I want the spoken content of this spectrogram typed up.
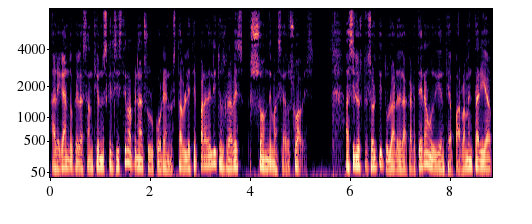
alegando que las sanciones que el sistema penal surcoreano establece para delitos graves son demasiado suaves. Así lo expresó el titular de la cartera en audiencia parlamentaria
